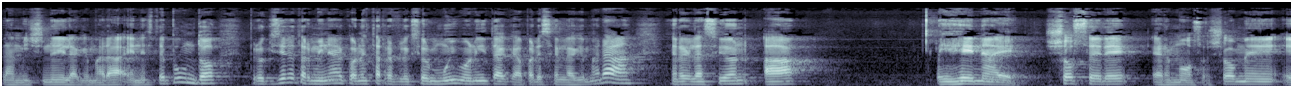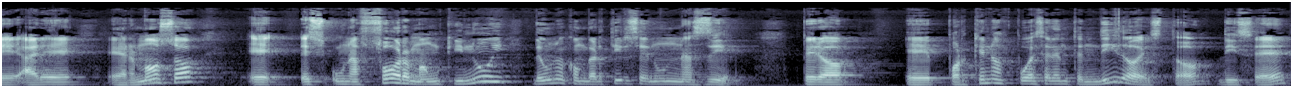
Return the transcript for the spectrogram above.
la Mishnah y la quemará en este punto, pero quisiera terminar con esta reflexión muy bonita que aparece en la quemará en relación a yo seré hermoso, yo me eh, haré hermoso. Eh, es una forma, un kinui, de uno convertirse en un nazir. Pero, eh, ¿por qué no puede ser entendido esto? Dice,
